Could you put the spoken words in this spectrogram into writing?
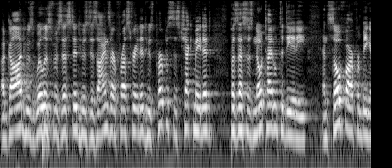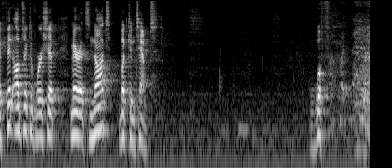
A God whose will is resisted, whose designs are frustrated, whose purpose is checkmated possesses no title to deity, and so far from being a fit object of worship, merits naught but contempt. Woof.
